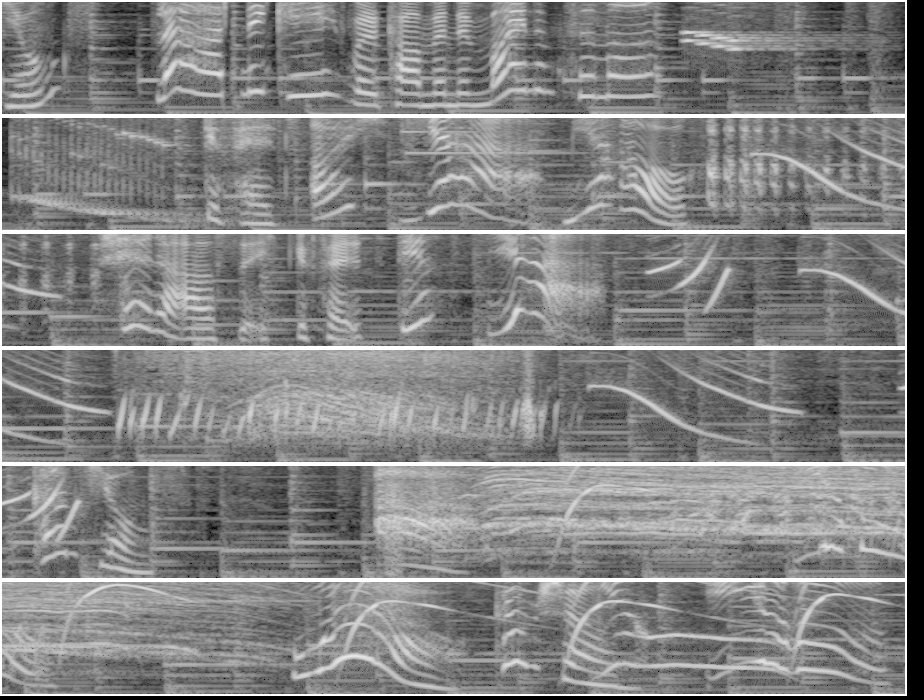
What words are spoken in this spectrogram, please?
Jungs, Vlad, Niki, willkommen in meinem Zimmer. Gefällt's euch? Ja, mir auch. Schöne Aussicht. Gefällt's dir? Ja. Kommt, Jungs. Ah. Juhu. Wow. Komm schon. Juhu.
